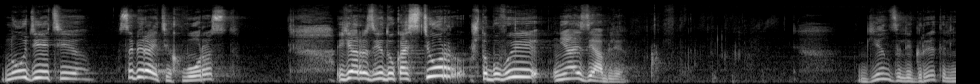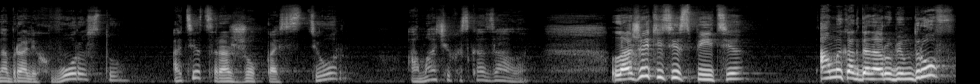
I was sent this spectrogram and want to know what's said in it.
«Ну, дети, собирайте хворост. Я разведу костер, чтобы вы не озябли». Гензель и Гретель набрали хворосту, отец разжег костер, а мачеха сказала, «Ложитесь и спите, а мы, когда нарубим дров,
